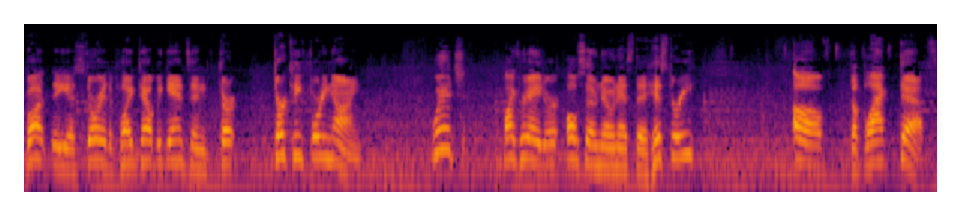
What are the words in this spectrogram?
but the uh, story of the Plague Tale begins in 1349, which my creator, also known as the History of the Black Death,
